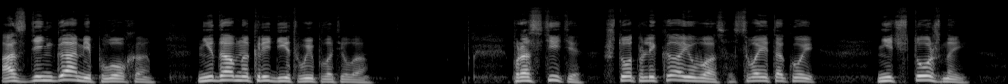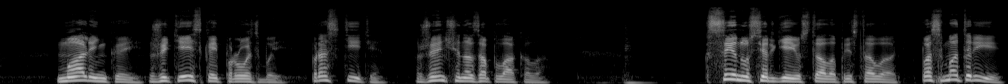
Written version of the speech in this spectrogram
А с деньгами плохо. Недавно кредит выплатила. Простите, что отвлекаю вас своей такой ничтожной, маленькой, житейской просьбой. Простите. Женщина заплакала. К сыну Сергею стала приставать. Посмотри,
